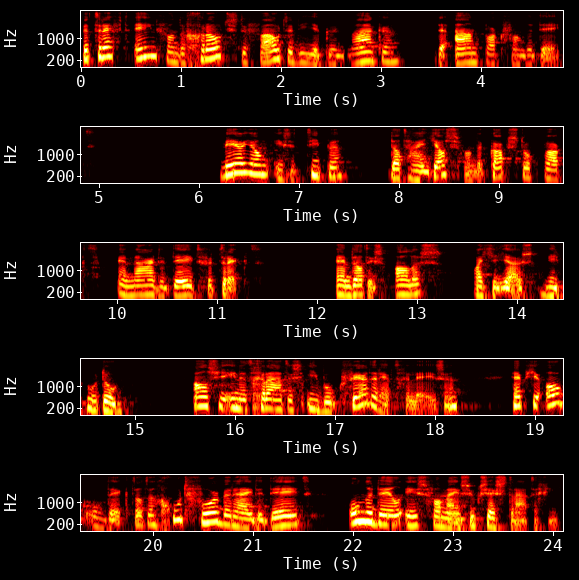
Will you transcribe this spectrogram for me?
betreft een van de grootste fouten die je kunt maken de aanpak van de date. Mirjam is het type dat haar jas van de kapstok pakt en naar de date vertrekt. En dat is alles wat je juist niet moet doen. Als je in het gratis e-book verder hebt gelezen, heb je ook ontdekt dat een goed voorbereide date onderdeel is van mijn successtrategie,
